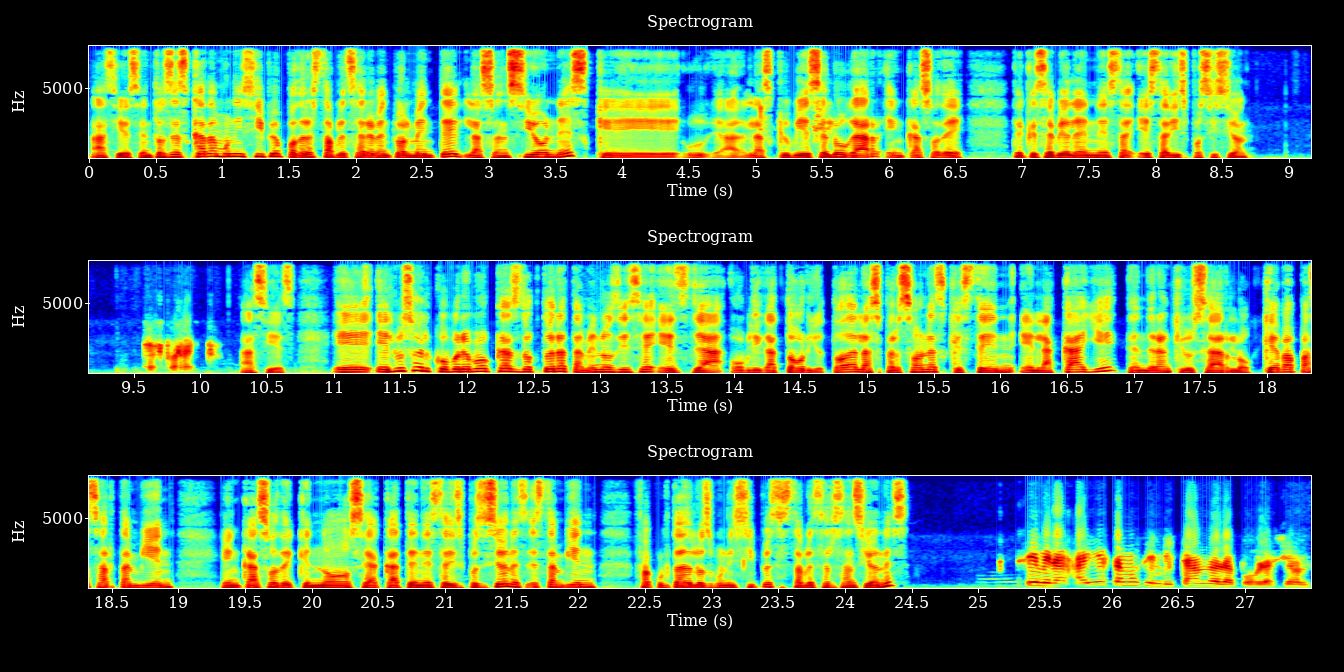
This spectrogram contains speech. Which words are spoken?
Así es. Entonces, cada municipio podrá establecer eventualmente las sanciones que a las que hubiese lugar en caso de, de que se violen esta, esta disposición. Es correcto. Así es. Eh, el uso del cubrebocas, doctora, también nos dice es ya obligatorio. Todas las personas que estén en la calle tendrán que usarlo. ¿Qué va a pasar también en caso de que no se acaten estas disposiciones? ¿Es también facultad de los municipios establecer sanciones? Sí, mira, ahí estamos invitando a la población.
